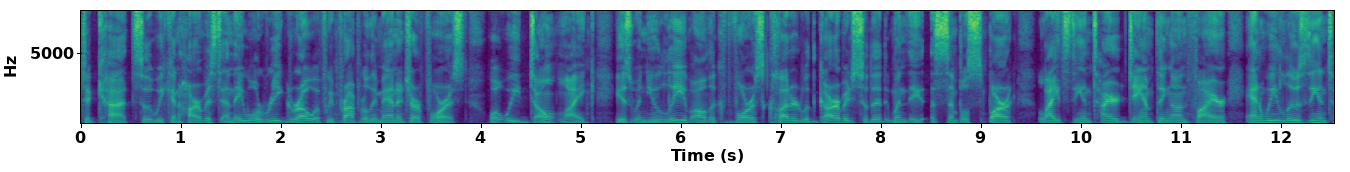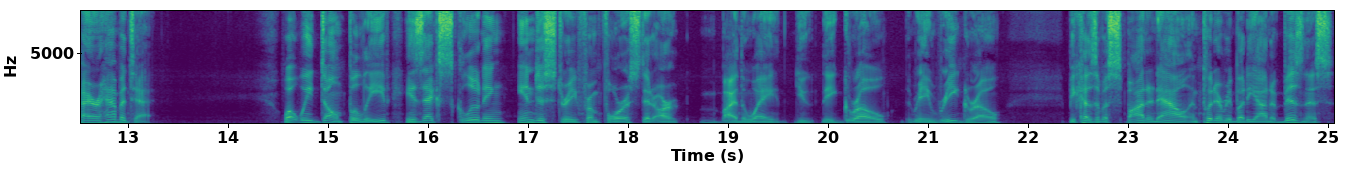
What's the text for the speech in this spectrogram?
to cut so that we can harvest and they will regrow if we properly manage our forest. What we don't like is when you leave all the forest cluttered with garbage so that when a simple spark lights the entire damn thing on fire and we lose the entire habitat. What we don't believe is excluding industry from forests that are, by the way, you, they grow, they regrow because of a spotted owl and put everybody out of business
